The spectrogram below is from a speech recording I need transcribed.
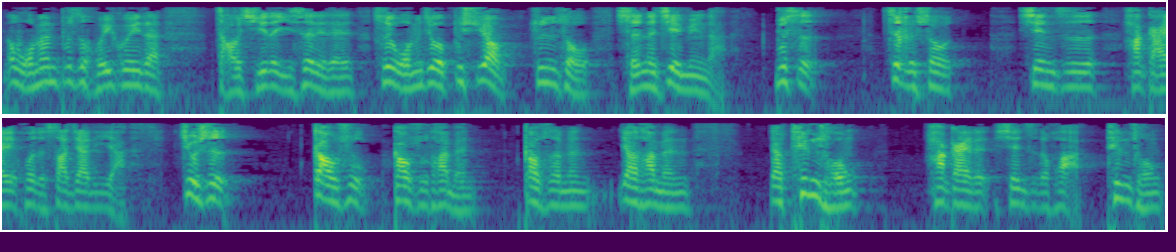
那我们不是回归的早期的以色列人，所以我们就不需要遵守神的诫命的。不是这个时候，先知哈该或者撒加利亚就是告诉告诉他们，告诉他们要他们要听从哈该的先知的话，听从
